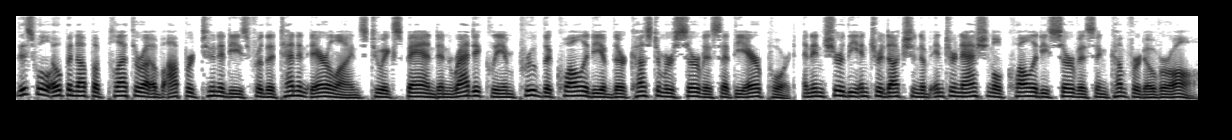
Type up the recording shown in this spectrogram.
This will open up a plethora of opportunities for the tenant airlines to expand and radically improve the quality of their customer service at the airport, and ensure the introduction of international quality service and comfort overall.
